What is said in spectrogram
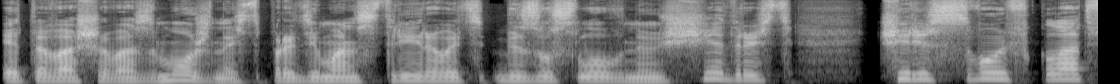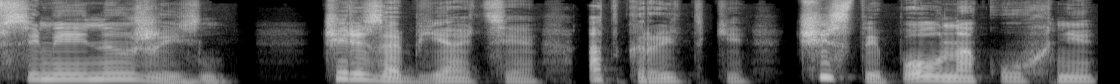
Это ваша возможность продемонстрировать безусловную щедрость через свой вклад в семейную жизнь, через объятия, открытки, чистый пол на кухне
